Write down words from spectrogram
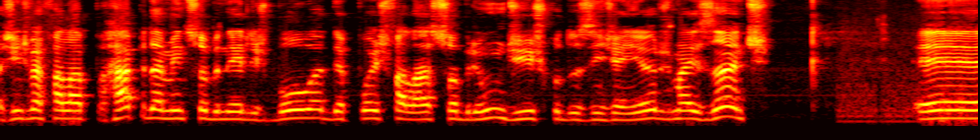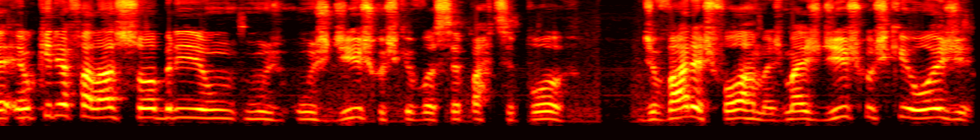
a gente vai falar rapidamente sobre Ney Lisboa, depois falar sobre um disco dos engenheiros, mas antes é, eu queria falar sobre um, uns, uns discos que você participou de várias formas, mas discos que hoje,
